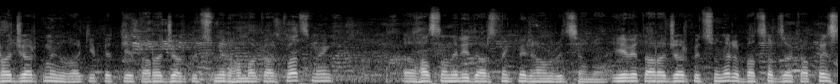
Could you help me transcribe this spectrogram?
Առաջարկում են ուղղակի պետք է այդ առաջարկությունները համակարգված մենք հասանելի դարձնենք մեր հանրությանը։ Եվ այդ առաջարկությունները բացարձակապես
